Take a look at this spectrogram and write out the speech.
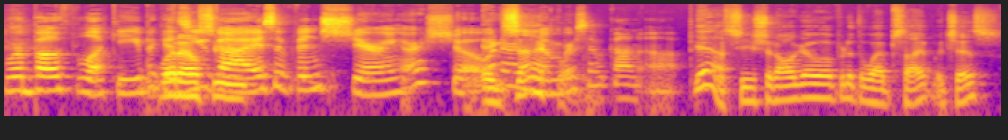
We're both lucky because you are you- guys have been sharing our show and Exactly. our numbers have gone up. Yeah, so you should all go over to the website, which is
